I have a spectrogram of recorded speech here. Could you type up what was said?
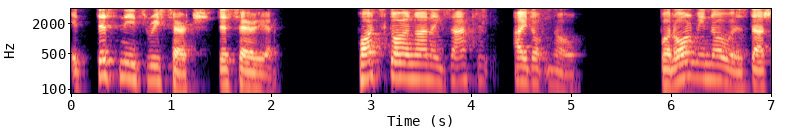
it, this needs research, this area. What's going on exactly? I don't know. But all we know is that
